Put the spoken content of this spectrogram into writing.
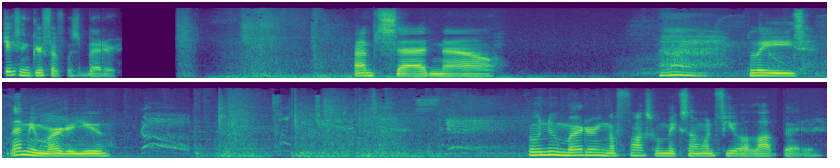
Jason Griffith was better. I'm sad now. Please, let me murder you. Who knew murdering a fox would make someone feel a lot better?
